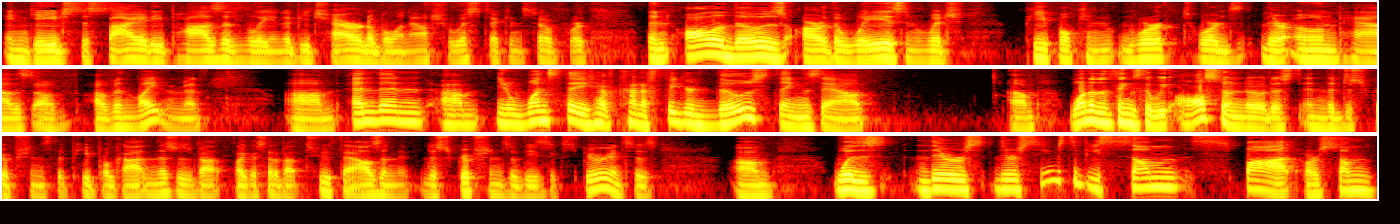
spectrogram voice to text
engage society positively and to be charitable and altruistic and so forth, then all of those are the ways in which people can work towards their own paths of, of enlightenment. Um, and then, um, you know, once they have kind of figured those things out, um, one of the things that we also noticed in the descriptions that people got, and this was about, like I said, about 2,000 descriptions of these experiences, um, was there's there seems to be some spot or some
